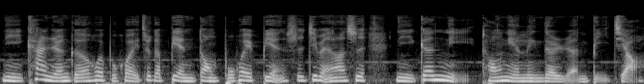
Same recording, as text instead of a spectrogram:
你看人格会不会这个变动不会变，是基本上是你跟你同年龄的人比较。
